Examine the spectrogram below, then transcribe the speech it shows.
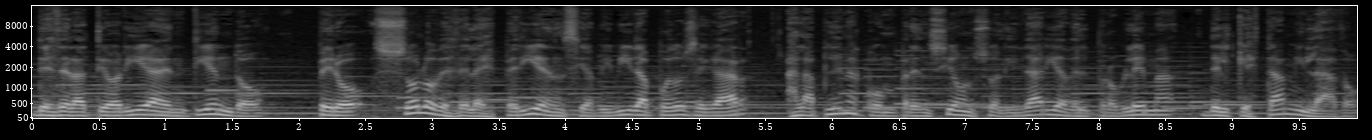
Desde la teoría entiendo, pero solo desde la experiencia vivida puedo llegar a la plena comprensión solidaria del problema del que está a mi lado.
